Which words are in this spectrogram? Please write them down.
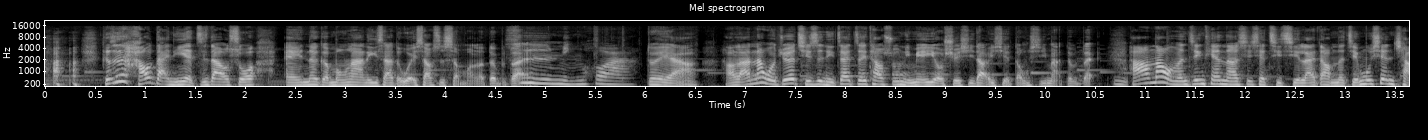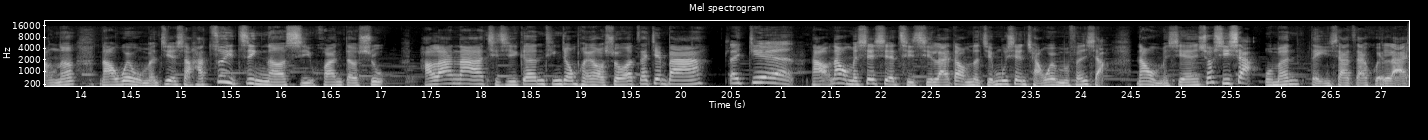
可是好歹你也知道说，哎、欸，那个蒙娜丽莎的微笑是什么了，对不对？是名画。对呀、啊，好啦，那我觉得其实你在这套书里面也有学习到一些东西嘛，对不对？嗯。好，那我们今天呢，谢谢琪琪来到我们的节目现场呢，然后为我们介绍她最近呢喜欢的书。好啦，那琪琪跟听众朋友说再见吧。再见。好，那我们谢谢琪琪来到我们的节目现场为我们分享。那我们先休息一下，我们等一下再回来。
